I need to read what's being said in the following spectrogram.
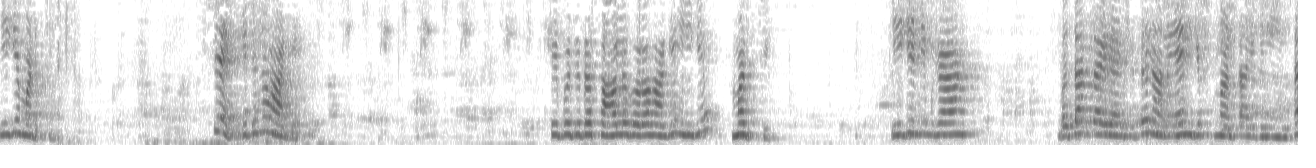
ಹೀಗೆ ಮಾಡ್ತೀವಿ ಸೇಮ್ ಇದನ್ನು ಹಾಗೆ. ತ್ರಿಭುಜದ ಸಾಲು ಬರೋ ಹಾಗೆ ಹೀಗೆ ಮಡ್ಚಿ ಹೀಗೆ ನಿಮ್ಗ ಗೊತ್ತಾಗ್ತಾ ಇದೆ ಅನ್ಸುತ್ತೆ. ನಾನು ಏನ್ ಗಿಫ್ಟ್ ಮಾಡ್ತಾ ಇದ್ದೀನಿ ಅಂತ.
